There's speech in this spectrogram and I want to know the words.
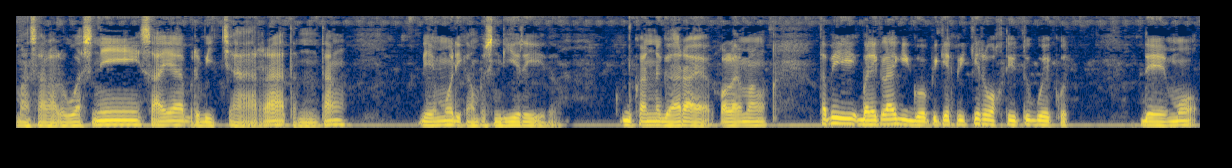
masalah luas nih saya berbicara tentang demo di kampus sendiri gitu. Bukan negara ya kalau emang tapi balik lagi gue pikir-pikir waktu itu gue ikut demo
